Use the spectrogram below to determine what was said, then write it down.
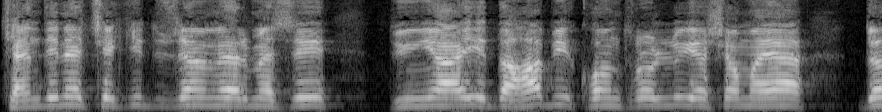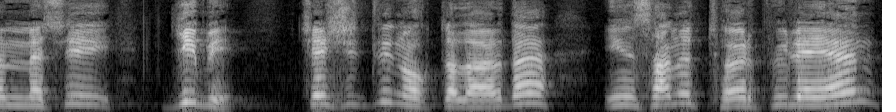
kendine çeki düzen vermesi, dünyayı daha bir kontrollü yaşamaya dönmesi gibi çeşitli noktalarda insanı törpüleyen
